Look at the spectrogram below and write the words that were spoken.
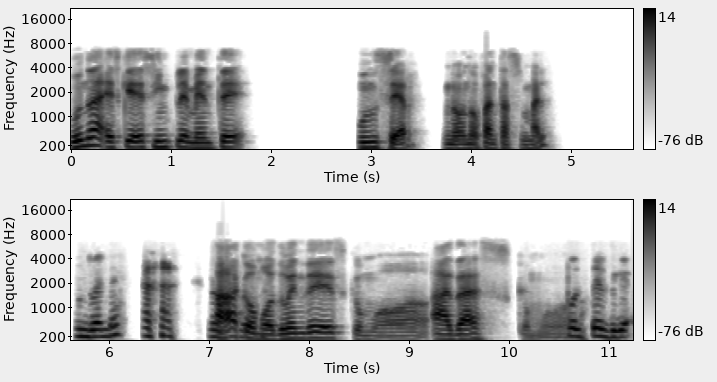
una es que es simplemente un ser, no, no fantasmal. ¿Un duende? No, ah, no. como duendes, como hadas, como Polterge-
